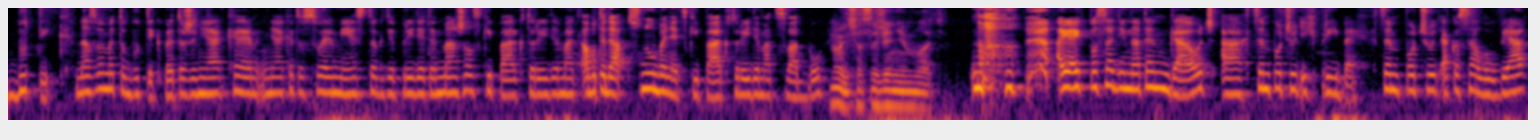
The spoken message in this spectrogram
butik. Nazveme to butik, pretože nejaké, nejaké to svoje miesto, kde príde ten manželský pár, ktorý ide mať, alebo teda snúbenecký pár, ktorý ide mať svadbu. No i sa žením mlať. No a ja ich posadím na ten gauč a chcem počuť ich príbeh. Chcem počuť, ako sa lúbia.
